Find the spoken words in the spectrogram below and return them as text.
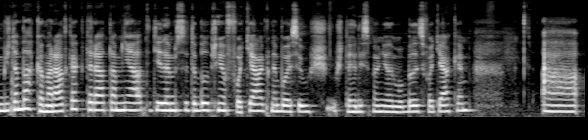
vím, že tam byla kamarádka, která tam měla, teď nevím, jestli to byl přímo foťák, nebo jestli už, už tehdy jsme měli mobily s foťákem. A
